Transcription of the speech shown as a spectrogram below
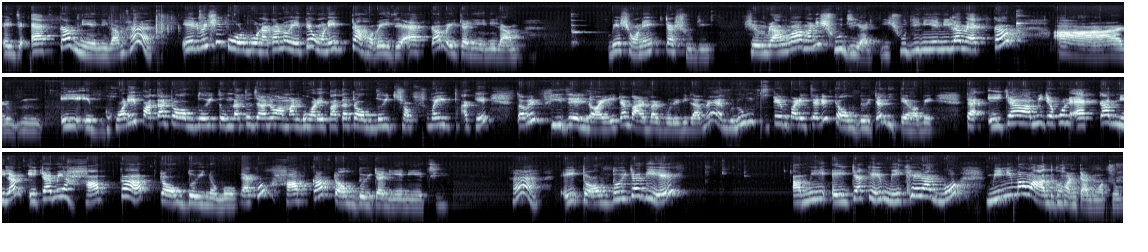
এই যে এক কাপ নিয়ে নিলাম হ্যাঁ? এর বেশি করব না, কারণ এতে অনেকটা হবে। এই যে এক কাপ এইটা নিয়ে নিলাম। বেশ অনেকটা সুজি। সে রাওয়া মানে সুজি আর কি। সুজি নিয়ে নিলাম এক কাপ। আর এই ঘরে পাতা টক দই তোমরা তো জানো আমার ঘরে পাতা টক দই সবসময়ই থাকে। তবে ফ্রিজের নয়, এটা বারবার বলে দিলাম হ্যাঁ? রুম টেম্পারেচারে টক দইটা দিতে হবে। তা এইটা আমি যখন এক কাপ নিলাম, এটা আমি হাফ কাপ টক দই নেব। দেখো হাফ কাপ টক দইটা নিয়ে নিয়েছি। হ্যাঁ? এই টক দইটা দিয়ে আমি এইটাকে মেখে রাখব মিনিমাম আধ ঘণ্টার মতো।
